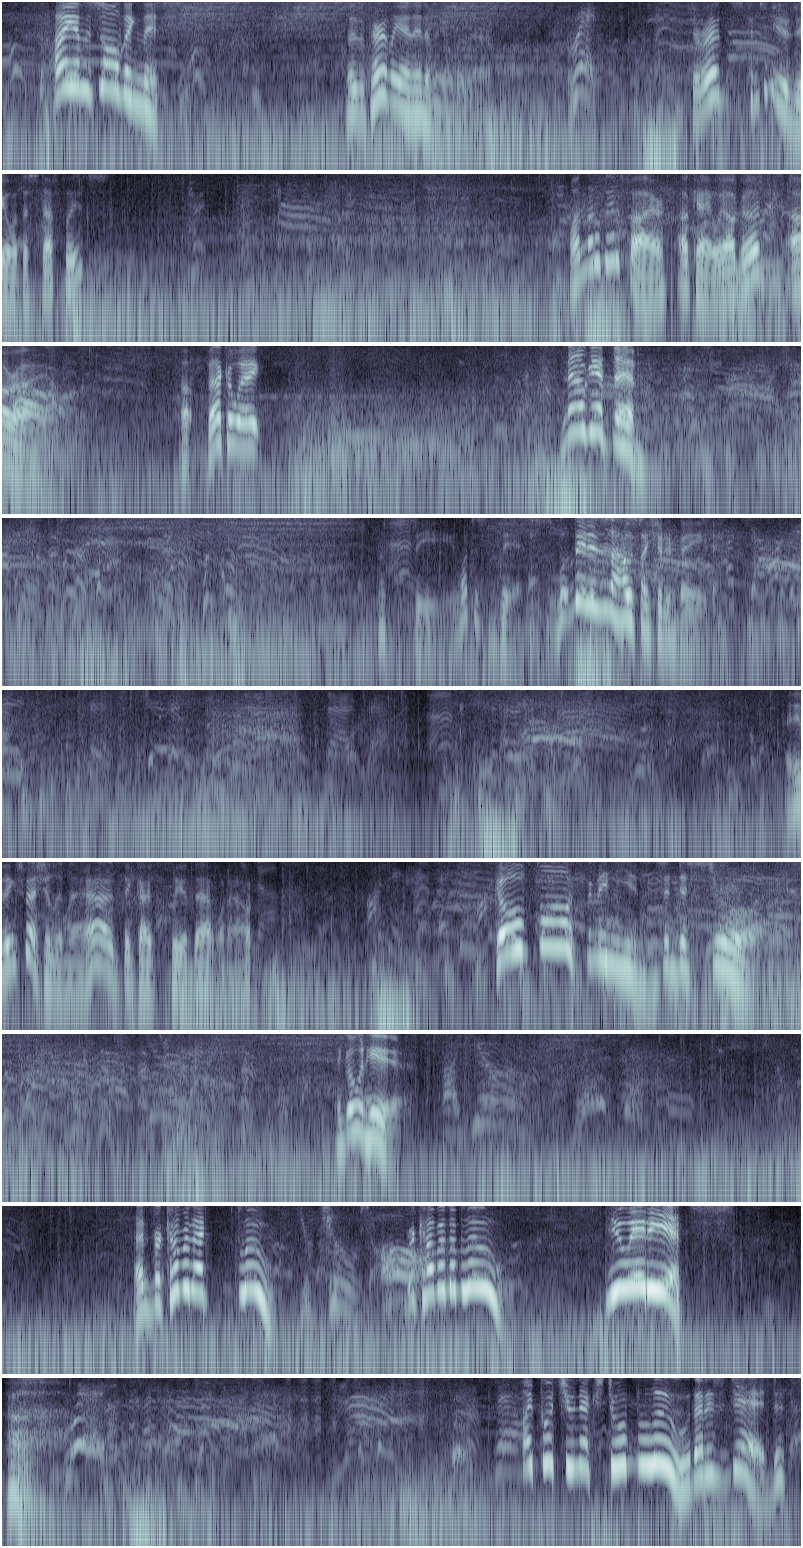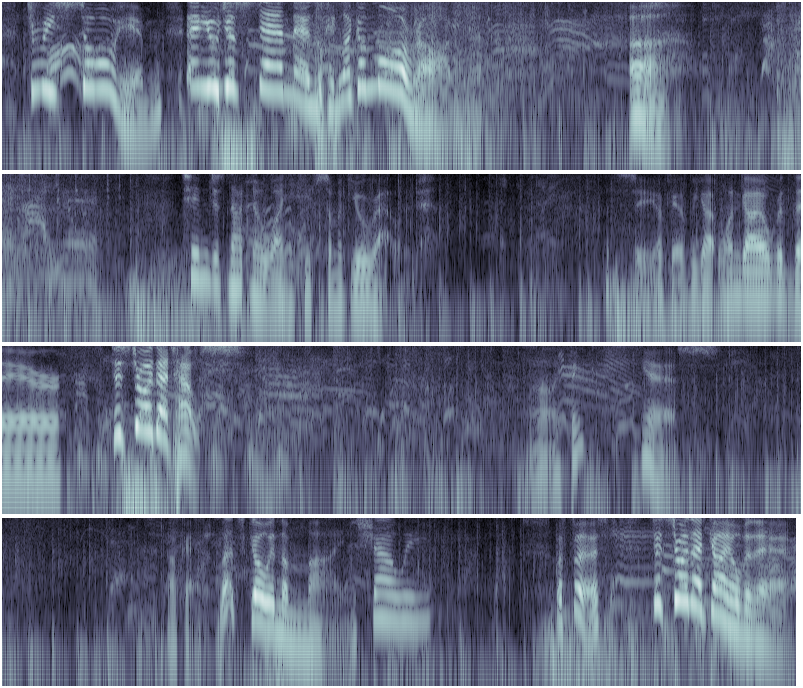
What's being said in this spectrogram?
I am solving this. There's apparently an enemy over there. Reds! The Reds, continue to deal with this stuff, please. One little bit of fire. Okay, we all good? Alright. Oh, back away! Now get them! Let's see. What is this? Well, this is a house I should invade. Anything special in there? I think I've cleared that one out. Go forth, minions, and destroy. And go in here. And recover that blue. You choose all. Recover the blue. You idiots. Ah. I put you next to a blue that is dead to restore oh. him, and you just stand there looking like a moron. Ugh. Tim does not know why he keeps some of you around. Let's see. Okay, we got one guy over there. Destroy that house! Uh, I think, yes. Okay, let's go in the mine, shall we? But first, destroy that guy over there!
